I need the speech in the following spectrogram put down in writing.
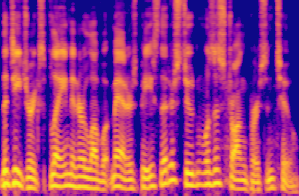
The teacher explained in her Love What Matters piece that her student was a strong person too.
